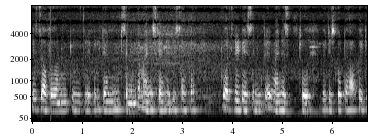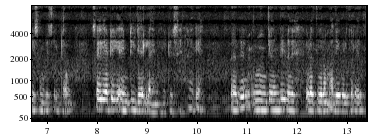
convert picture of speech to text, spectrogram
this of one two three four ten centimetre minus ten it is of two or three days centimetre minus two it is go to up it is in down செய்யாட்டி interior lining கேட்டு okay அது இங்கே வந்து இது இவ்வளோ தூரம் அது எவ்வளோ தூரம்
